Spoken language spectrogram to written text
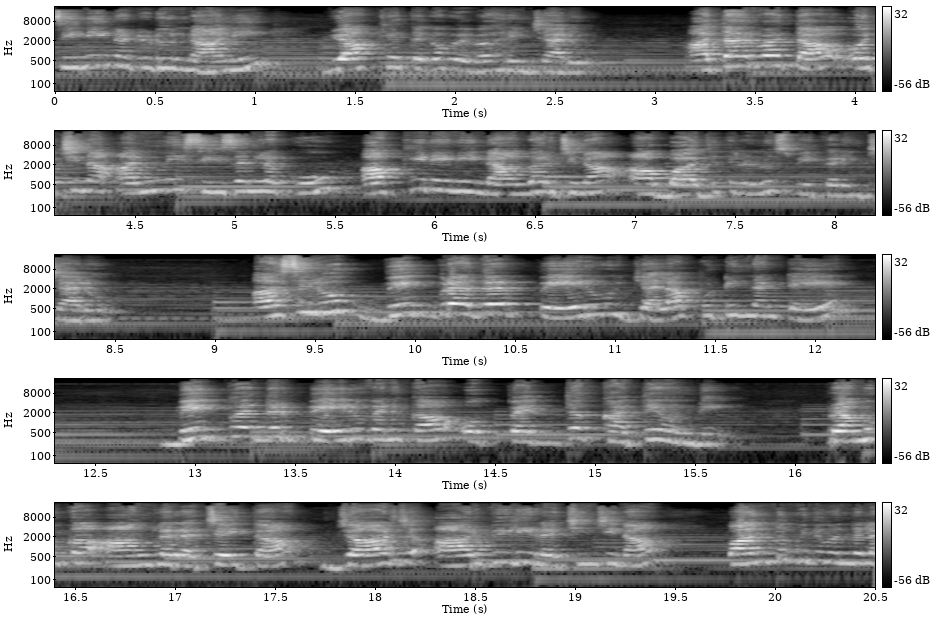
సినీ నటుడు నాని వ్యాఖ్యతగా వ్యవహరించారు. ఆ తర్వాత వచ్చిన అన్ని సీజన్లకు అక్కినేని నాగార్జున ఆ బాధ్యతలను స్వీకరించారు. అసలు బిగ్ బ్రదర్ పేరు ఎలా పుట్టిందంటే బిగ్ బ్రదర్ పేరు వెనుక ఓ పెద్ద కథే ఉంది. ప్రముఖ ఆంగ్ల రచయిత జార్జ్ ఆర్విలి రచించిన పంతొమ్మిది వందల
